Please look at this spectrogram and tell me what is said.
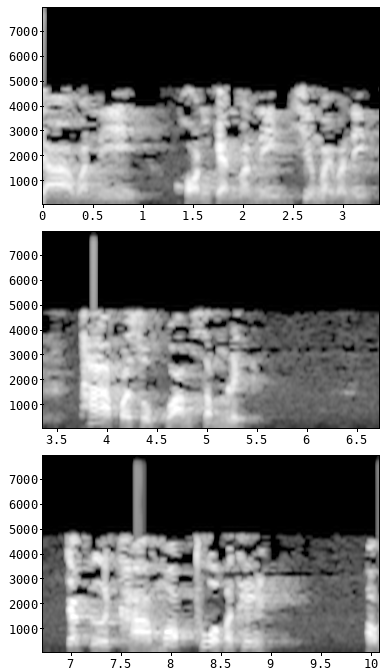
ยาวันนี้ ขอนแก่นวันนี้ เชียงใหม่วันนี้ ถ้าประสบความสำเร็จ จะเกิดคาม็อบทั่วประเทศ เพราะ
